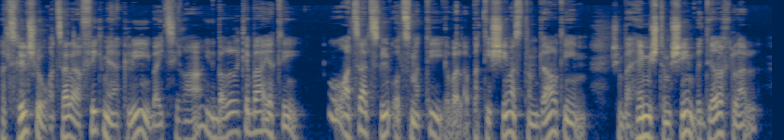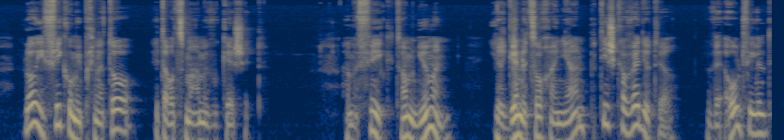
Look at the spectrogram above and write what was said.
הצליל שהוא רצה להפיק מהכלי ביצירה התברר כבעייתי. הוא רצה צליל עוצמתי, אבל הפטישים הסטנדרטיים שבהם משתמשים בדרך כלל לא הפיקו מבחינתו את העוצמה המבוקשת. המפיק, תום ניומן, ארגן לצורך העניין פטיש כבד יותר, ואולדפילד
